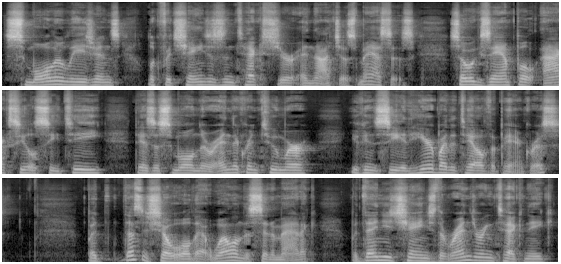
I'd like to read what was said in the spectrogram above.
smaller lesions, look for changes in texture and not just masses. So, example, axial CT, there's a small neuroendocrine tumor. You can see it here by the tail of the pancreas, but doesn't show all that well in the cinematic. But then you change the rendering technique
